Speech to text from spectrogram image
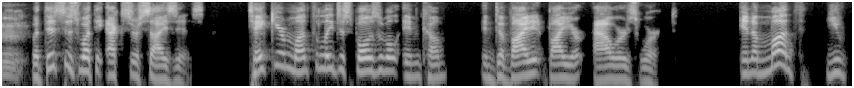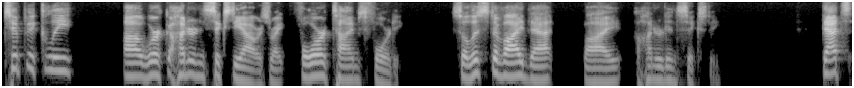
Mm. But this is what the exercise is. Take your monthly disposable income and divide it by your hours worked. In a month, you typically uh, work 160 hours, right? Four times 40. So let's divide that by 160. That's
